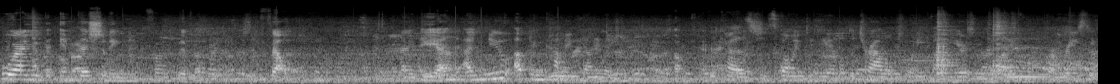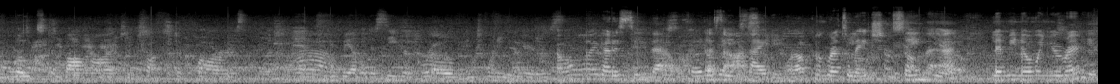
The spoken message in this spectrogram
Who are you envisioning for the film? Idea. a, a new up and coming young lady. Because she's going to be able to travel 25 years of her life from racing boats to Baja to trucks to cars. And ah. you'll be able to see her grow in 20 years. Oh, I gotta see that one. So That's awesome. exciting. Well, congratulations Thank on that. You. Let me know when you're ready. Your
